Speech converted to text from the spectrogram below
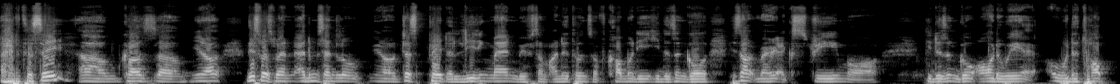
I have to say, um, because um, you know this was when Adam Sandler, you know, just played a leading man with some undertones of comedy. He doesn't go, he's not very extreme, or he doesn't go all the way over the top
